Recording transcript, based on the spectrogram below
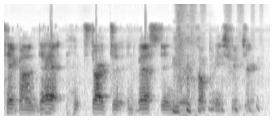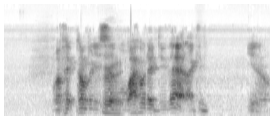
take on debt. Start to invest in your company's future." Well, the company said, Right. "Well, why would I do that? I can, you know,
